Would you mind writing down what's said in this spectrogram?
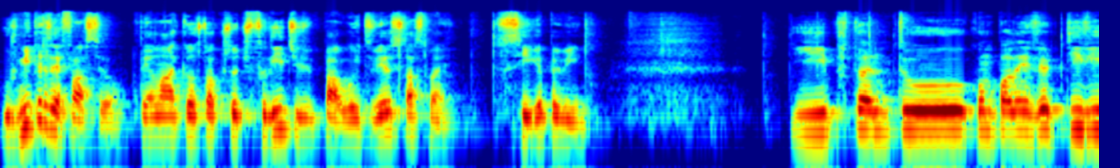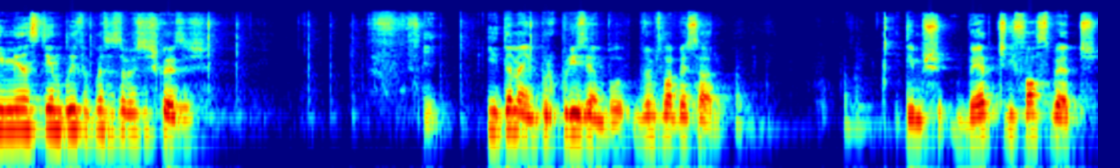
Os mitras é fácil. Tem lá aqueles toques todos fodidos. Pá, 8 vezes está-se bem. Siga para bingo. E portanto, como podem ver, tive imenso tempo livre para pensar sobre estas coisas. E também, porque por exemplo, vamos lá pensar. Temos betos e falso betos.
